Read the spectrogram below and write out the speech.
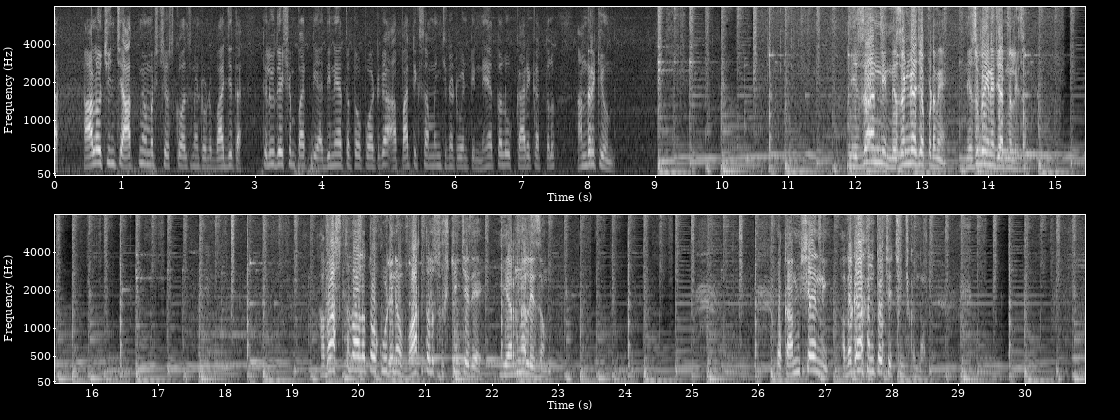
ఆలోచించి ఆత్మవిమర్శ చేసుకోవాల్సినటువంటి బాధ్యత తెలుగుదేశం పార్టీ అధినేతతో పాటుగా ఆ పార్టీకి సంబంధించినటువంటి నేతలు కార్యకర్తలు అందరికీ ఉంది. నిజాన్ని నిజంగా చెప్పడమే నిజమైన జర్నలిజం. అవాస్తవాలతో కూడిన వార్తలు సృష్టించేదే జర్నలిజం. ఒక అంశాన్ని అవగాహనతో చర్చించుకుందాం.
